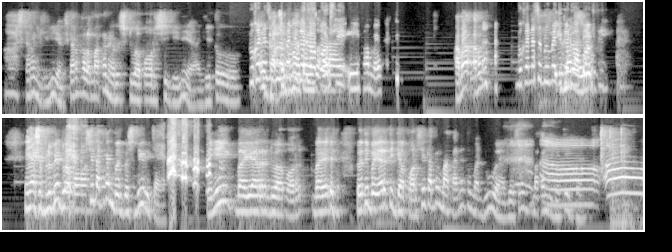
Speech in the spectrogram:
ah sekarang gini ya sekarang kalau makan harus dua porsi gini ya gitu Bukannya enggak, sebelumnya juga dua porsi. imam ya apa apa Bukannya sebelumnya Lima juga dua kali. porsi. Yang sebelumnya dua porsi tapi kan buat gue sendiri coy ini bayar dua por bay- berarti bayar tiga porsi tapi makannya cuma dua biasanya makan cuma tiga Oh, oh,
